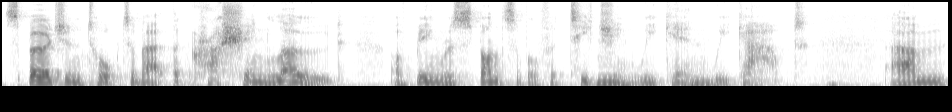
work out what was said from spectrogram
Spurgeon talked about the crushing load of being responsible for teaching mm. week in, week out. Um,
